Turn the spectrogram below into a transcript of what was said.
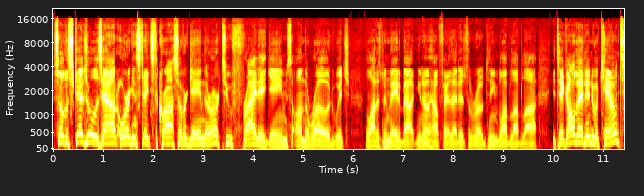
So the schedule is out. Oregon State's the crossover game. There are two Friday games on the road, which a lot has been made about, you know, how fair that is to the road team, blah, blah, blah. You take all that into account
